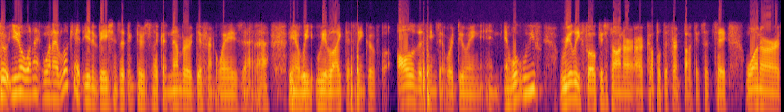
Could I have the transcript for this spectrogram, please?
So you know when I when I look at innovations, I think there's like a number of different ways that uh, you know we, we like to think of all of the things that we're doing, and, and what we've really focused on are, are a couple different buckets. Let's say one are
